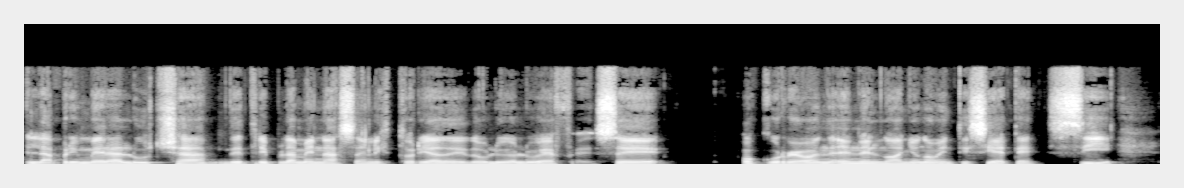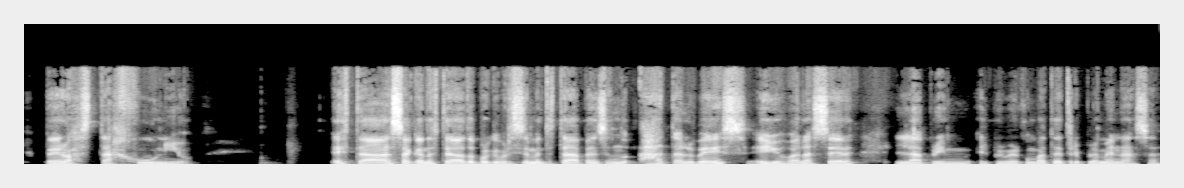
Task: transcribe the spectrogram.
La primera lucha de triple amenaza en la historia de WWF se ocurrió en el año 97, sí, pero hasta junio estaba sacando este dato porque precisamente estaba pensando, ah, tal vez ellos van a hacer la el primer combate de triple amenaza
